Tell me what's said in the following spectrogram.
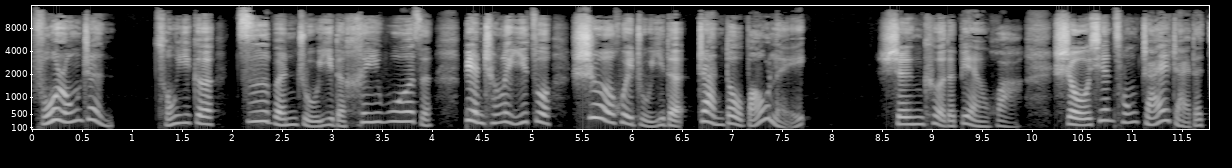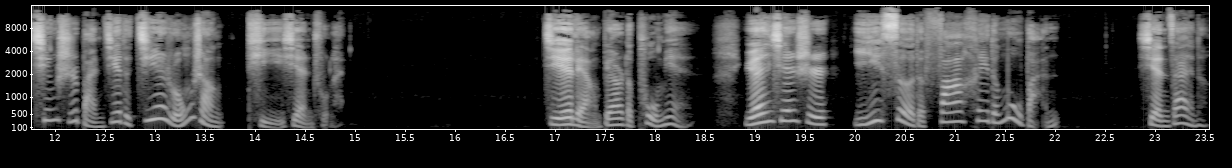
芙蓉镇。从一个资本主义的黑窝子变成了一座社会主义的战斗堡垒，深刻的变化首先从窄窄的青石板街的街容上体现出来。街两边的铺面原先是一色的发黑的木板，现在呢，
